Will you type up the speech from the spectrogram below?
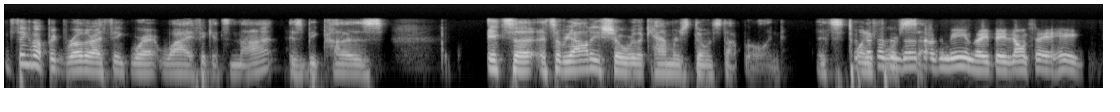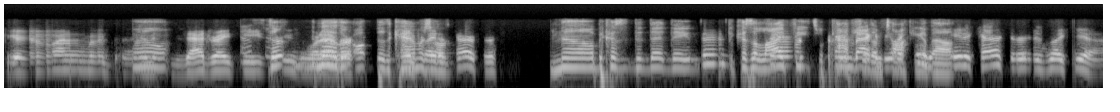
the thing about Big Brother, I think, where why I think it's not is because it's a it's a reality show where the cameras don't stop rolling. It's but twenty that doesn't, that seven. doesn't mean like they don't say, "Hey, go on with Well, exaggerate these They're, issues or no, they're all- the, the cameras are character. no because the, the, they because the live feeds will capture back them and be like, talking hey, the about. hated character is like, yeah.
